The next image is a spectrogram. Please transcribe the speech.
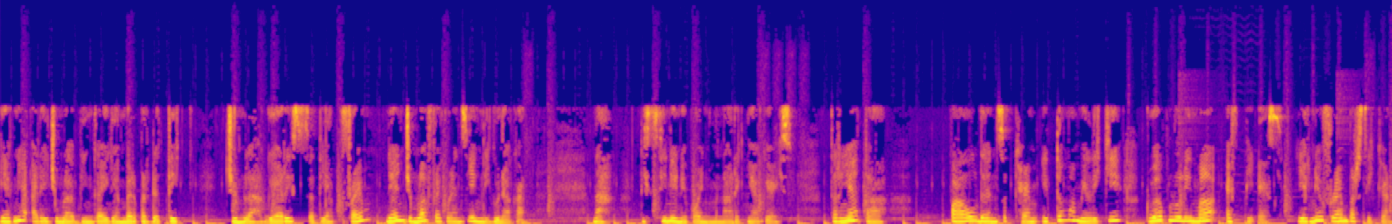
Yakni ada jumlah bingkai gambar per detik, jumlah garis setiap frame, dan jumlah frekuensi yang digunakan. Nah, di sini nih poin menariknya guys. Ternyata PAL dan Scam itu memiliki 25 fps, yakni frame per second.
